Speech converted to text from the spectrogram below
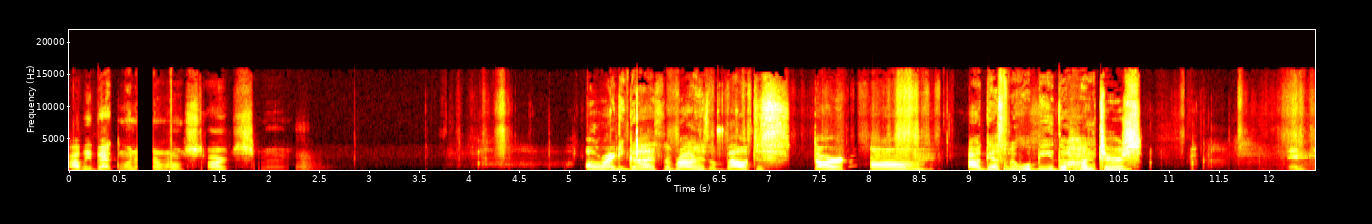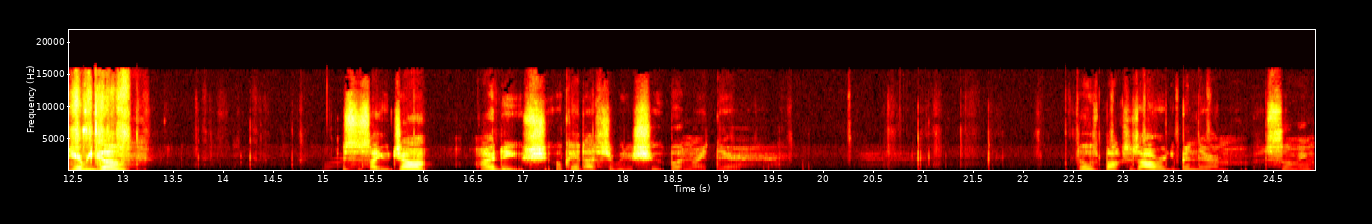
I'll be back when the round starts, man. Alrighty, guys, the round is about to start. Um, I guess we will be the hunters. And here we go. This is how you jump. How do you shoot? Okay, that should be the shoot button right there. Those boxes already been there, I'm assuming.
